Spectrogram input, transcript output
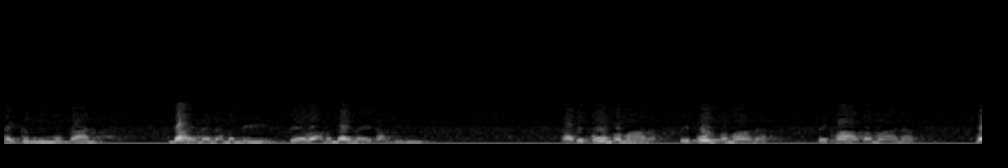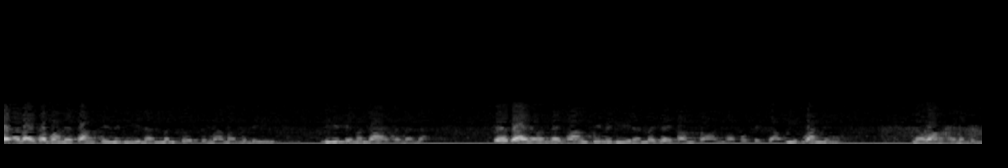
ให้ครึ่งหนึ่งเหมือนกัน ได้นั่นนะมันดี แต่ว่ามันได้ในทางที่ดี ถ้าไปโกงเข้ามานะไปพ้นเข้ามานะไปฆ่าเข้ามานะไปอะไรเข้ามาในทางที่ไม่ดีนั้น มันเกิดขึ้นมามันก็ดี ดีแต่มันได้เท่านั้นแหละแต่ได้ในทางที่ไม่ดีนั้นไม่ใช่คำสอนของพระพุทธเจ้าอีกวันหนึ่งระวังให้มันดี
